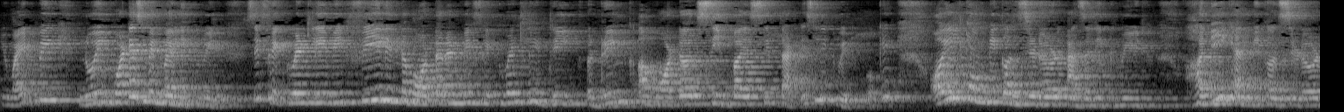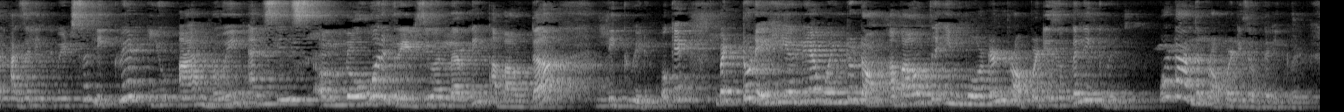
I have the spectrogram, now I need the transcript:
you might be knowing what is meant by liquid. See, frequently we feel in the water and we frequently drink, drink a water sip by sip that is liquid. Okay. Oil can be considered as a liquid. Honey can be considered as a liquid. So, liquid you are knowing and since uh, lower grades you are learning about the liquid. Okay. But today here we are going to talk about the important properties of the liquid. What are the properties of the liquid?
